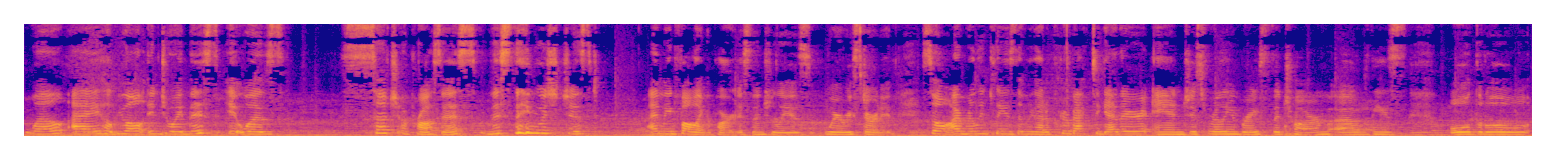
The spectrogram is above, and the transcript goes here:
Well, I hope you all enjoyed this. It was such a process. This thing was just I mean, falling apart essentially is where we started. So I'm really pleased that we got to put her back together and just really embrace the charm of these old little,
